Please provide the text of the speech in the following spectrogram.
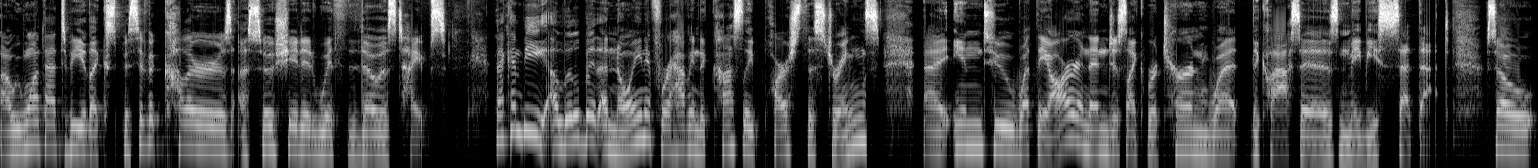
Uh, we want that to be like specific colors associated with those types. That can be a little bit annoying if we're having to constantly parse the strings uh, into what they are and then just like return what the class is and maybe set that. So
